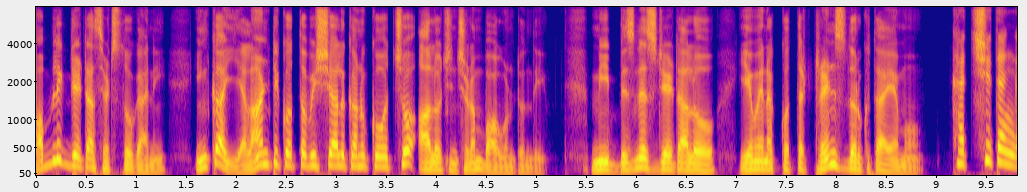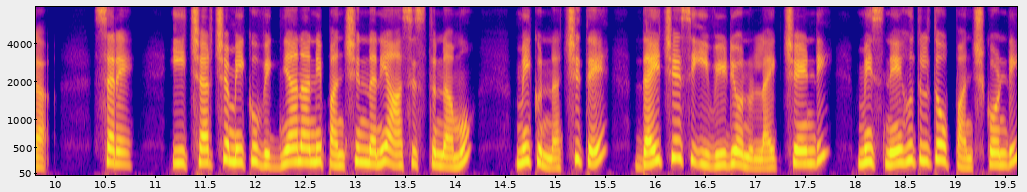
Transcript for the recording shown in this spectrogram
పబ్లిక్ డేటా సెట్స్తో గాని ఇంకా ఎలాంటి కొత్త విషయాలు కనుక్కోవచ్చో ఆలోచించడం బాగుంటుంది. మీ బిజినెస్ డేటాలో ఏమైనా కొత్త ట్రెండ్స్ దొరుకుతాయేమో? ఖచ్చితంగా. సరే ఈ చర్చ మీకు విజ్ఞానాన్ని పంచిందని ఆశిస్తున్నాము. మీకు నచ్చితే దయచేసి ఈ వీడియోను లైక్ చేయండి మీ స్నేహితులతో పంచుకోండి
